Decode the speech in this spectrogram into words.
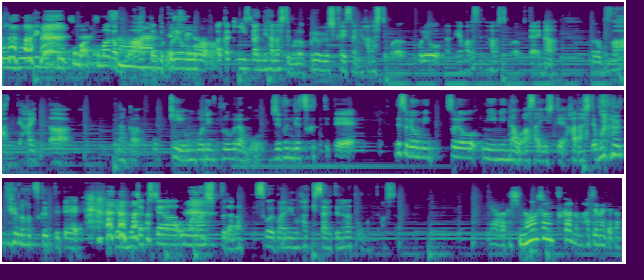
オンボーディングのコマ コマがブワーってあってこれを赤木さんに話してもらうこれを吉海さんに話してもらうこれを山田さんに話してもらうみたいなのがブワーって入ったなんか大きいオンボーディングプログラムを自分で作っててで、それをみ、それをにみんなをアサインして話してもらうっていうのを作ってて、いや、めちゃくちゃオーナーシップだなって、すごいバリューを発揮されてるなと思ってました。いや、私、 Notion 使うのも初めてだっ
